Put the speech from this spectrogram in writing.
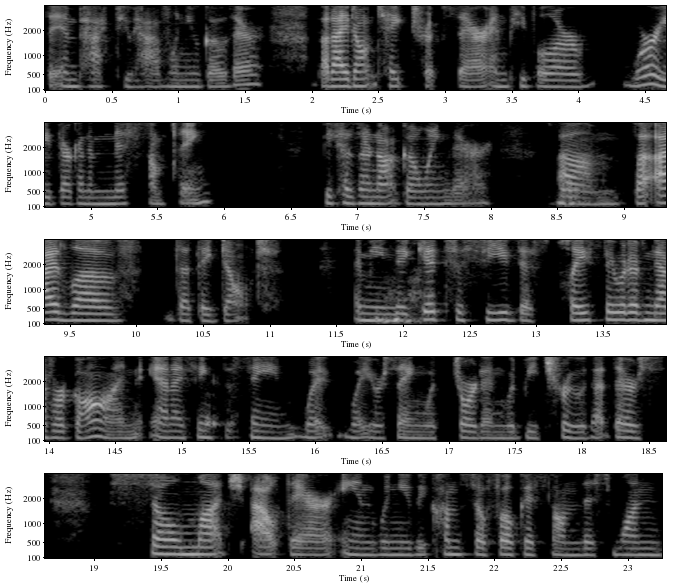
the impact you have when you go there. But i don't take trips there and people are worried they're going to miss something because they're not going there. Um, but i love that they don't. I mean they get to see this place they would have never gone and i think the same what what you're saying with jordan would be true that there's so much out there and when you become so focused on this one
